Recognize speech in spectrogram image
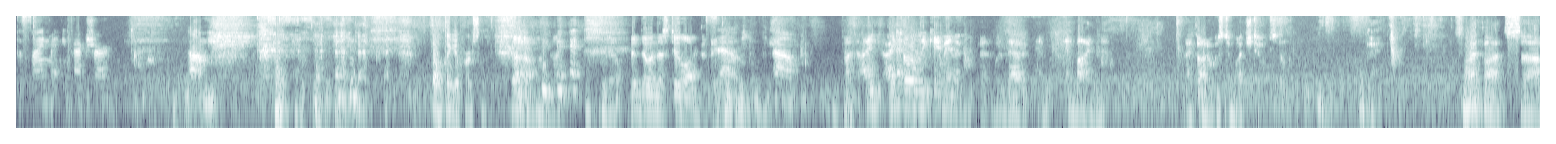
the sign manufacturer. Um, Don't take it personally. No, no, I've been doing this too long to take So- it. um, But I, I totally came in with that in, in mind. I thought it was too much too, so. Okay. So my thoughts, uh,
